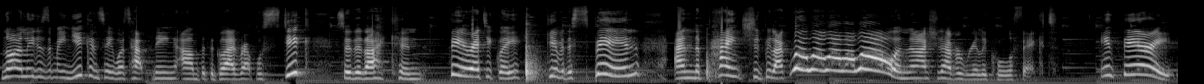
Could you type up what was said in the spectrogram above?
Not only does it mean you can see what's happening, um, but the Glad wrap will stick so that I can theoretically give it a spin and the paint should be like, whoa, whoa, whoa, whoa, whoa, and then I should have a really cool effect. In theory,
